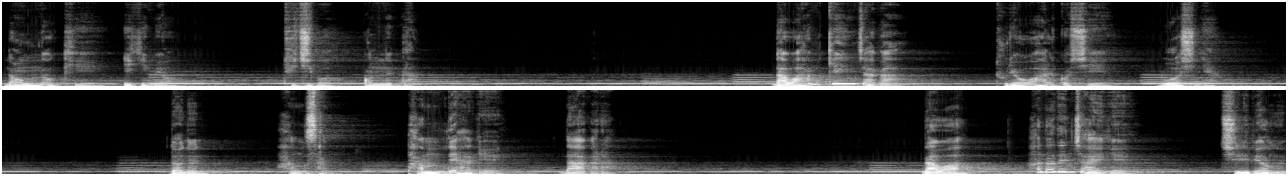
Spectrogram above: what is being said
넉넉히 이기며 뒤집어 엎는다. 나와 함께인 자가 두려워할 것이 무엇이냐? 너는 항상 담대하게 나아가라. 나와 하나 된 자에게 질병은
